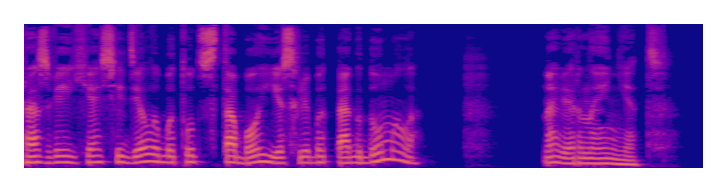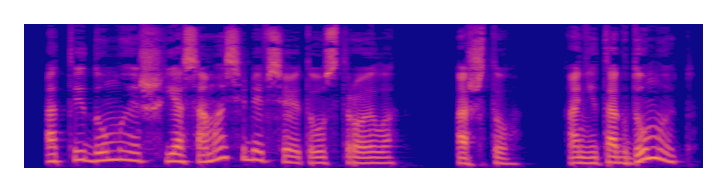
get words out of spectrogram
Разве я сидела бы тут с тобой, если бы так думала? Наверное, нет. А ты думаешь, я сама себе все это устроила? А что? Они так думают?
